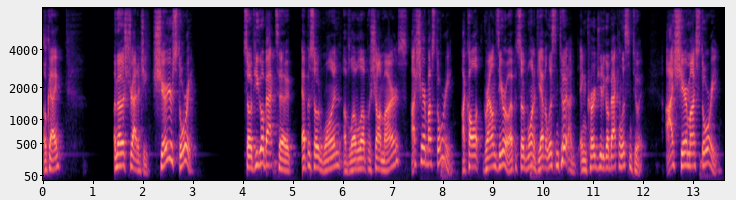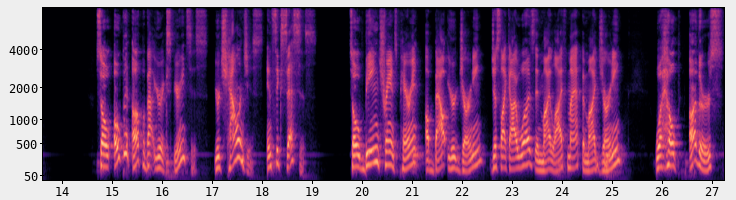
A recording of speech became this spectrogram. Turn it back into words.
Okay. Another strategy share your story. So if you go back to episode one of Level Up with Sean Myers, I shared my story. I call it Ground Zero, episode one. If you haven't listened to it, I encourage you to go back and listen to it. I share my story. So open up about your experiences, your challenges, and successes. So being transparent about your journey, just like I was in my life map and my journey, will help others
